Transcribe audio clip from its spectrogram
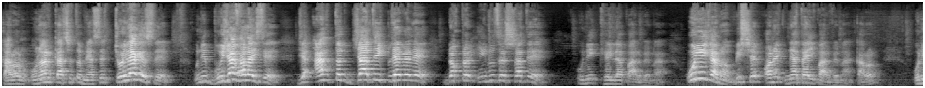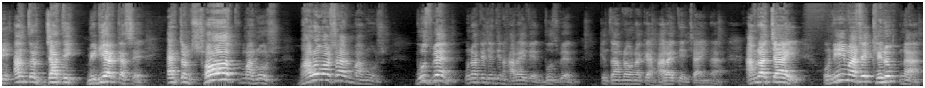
কারণ ওনার কাছে তো মেসেজ চলে গেছে। উনি বুঝা ফেলাইছে যে আন্তর্জাতিক লেভেলে ডক্টর ইনুসের সাথে উনি খেলা পারবে না। উনি কেন? বিশ্বের অনেক নেতাই পারবে না। কারণ উনি আন্তর্জাতিক মিডিয়ার কাছে একজন সৎ মানুষ, ভালোবাসার মানুষ। বুঝবেন ওনাকে যেদিন হারাইবেন বুঝবেন। কিন্তু আমরা ওনাকে হারাইতে চাই না। আমরা চাই উনি মাঠে খেলুক না,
